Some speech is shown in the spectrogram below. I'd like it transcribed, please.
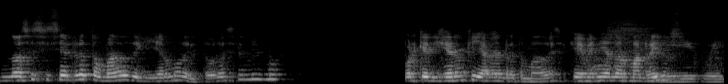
no sé si sea el retomado de Guillermo del Toro, es el mismo. Porque dijeron que ya habían retomado ese, que venía Norman Reedus. Sí, güey.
